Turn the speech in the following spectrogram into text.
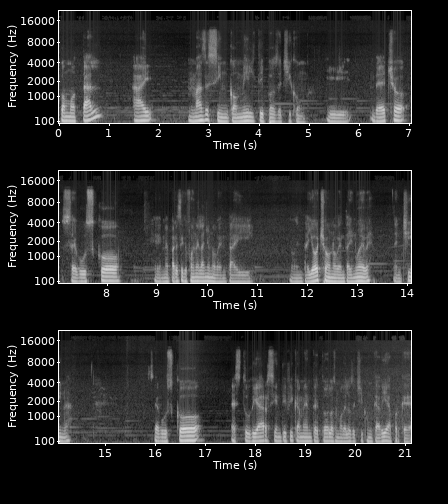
Como tal, hay más de 5.000 tipos de Qigong y de hecho se buscó, eh, me parece que fue en el año 90 y 98 o 99 en China, se buscó estudiar científicamente todos los modelos de Qigong que había, porque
